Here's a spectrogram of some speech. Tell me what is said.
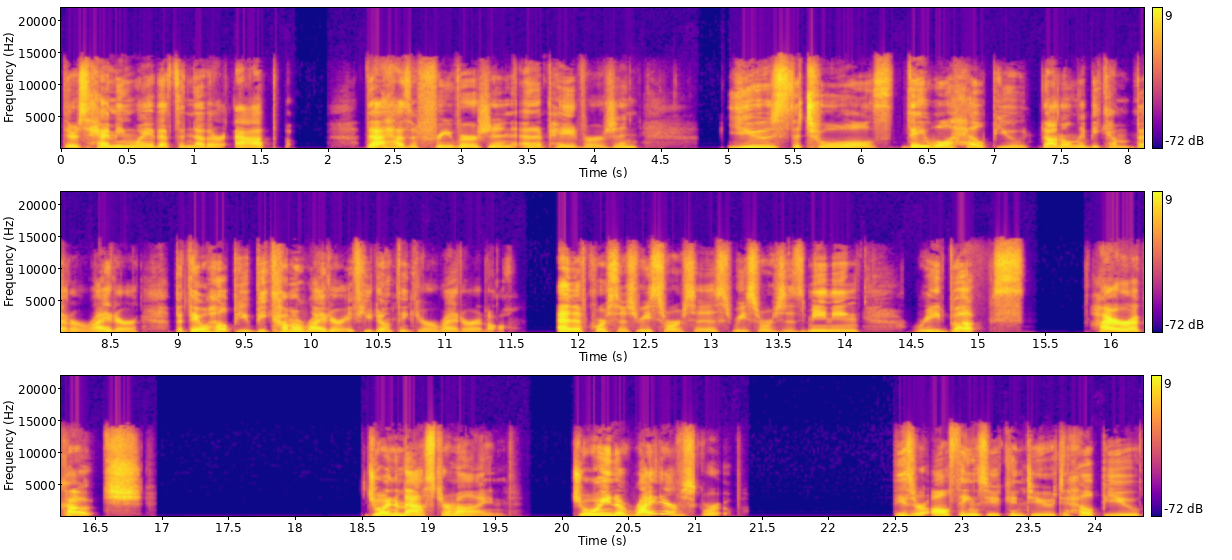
There's Hemingway, that's another app that has a free version and a paid version. Use the tools. They will help you not only become a better writer, but they will help you become a writer if you don't think you're a writer at all. And of course, there's resources. Resources meaning read books, hire a coach, join a mastermind, join a writer's group. These are all things you can do to help you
